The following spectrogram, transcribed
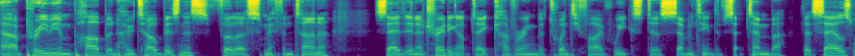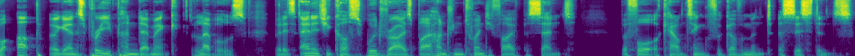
Uh, premium pub and hotel business, Fuller Smith and Turner, said in a trading update covering the 25 weeks to 17th of September that sales were up against pre pandemic levels, but its energy costs would rise by 125% before accounting for government assistance.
